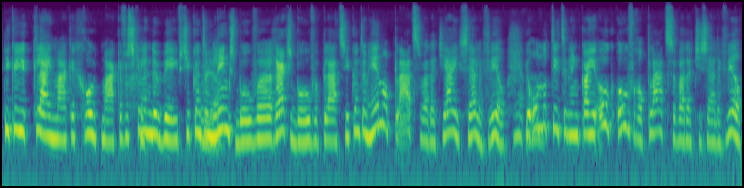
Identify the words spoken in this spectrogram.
die kun je klein maken, groot maken. Verschillende waves. Je kunt hem Ja. linksboven, rechtsboven plaatsen. Je kunt hem helemaal plaatsen waar dat jij zelf wil. Ja. Je ondertiteling kan je ook overal plaatsen waar dat je zelf wil.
